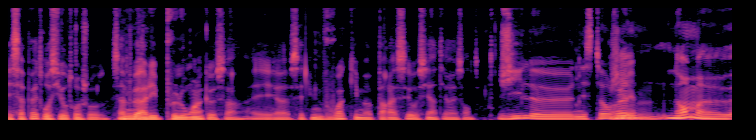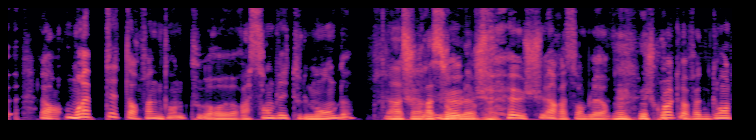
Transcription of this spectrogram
Et ça peut être aussi autre chose. Ça Mm. peut aller plus loin que ça. Et euh, c'est une voie qui me paraissait aussi intéressante. Gilles, euh, Nestor, Ouais, Gilles non, mais, euh, alors moi, peut-être en fin de compte, pour euh, rassembler tout le monde. Ah, c'est un rassembleur. Je, je suis un rassembleur. je crois qu'en fin de compte,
